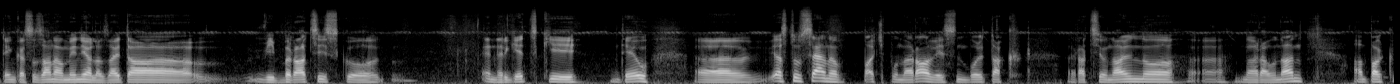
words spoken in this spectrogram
Tem, kar so Suzana omenjala, zdaj ta vibracijsko-energetski del. Uh, jaz to vseeno pač po naravi sem bolj tak racionalno uh, naravnan. Uh, Ampak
